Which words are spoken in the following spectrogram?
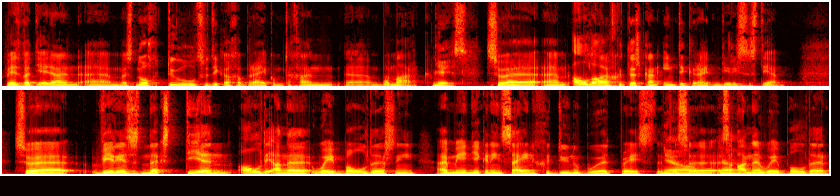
Weet wat jy dan ehm um, is nog tools wat jy kan gebruik om te gaan ehm um, bemark. Yes. So ehm um, al daai goeders kan integrate in hierdie stelsel. So uh, weer eens is niks teen al die ander web builders nie. I mean jy kan insane goed doen op WordPress. Dit Ja, is 'n is 'n ja. ander web builder,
